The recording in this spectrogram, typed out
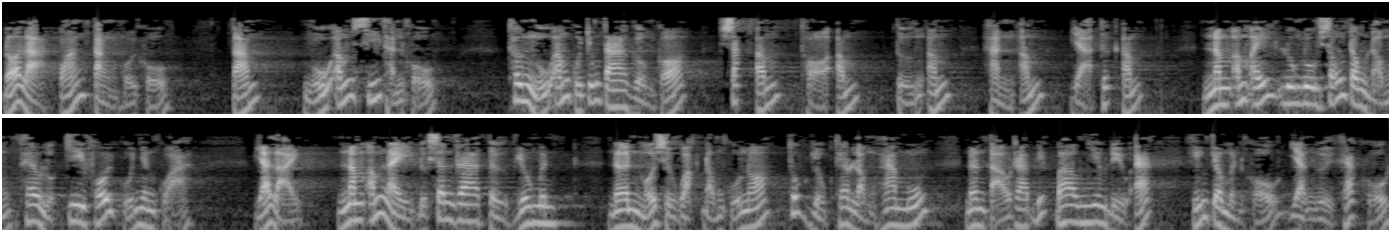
đó là oán tầng hội khổ. 8. Ngủ ấm xí thạnh khổ Thân ngủ ấm của chúng ta gồm có sắc ấm, thọ ấm, tưởng ấm, hành ấm và thức ấm. Năm ấm ấy luôn luôn sống trong động theo luật chi phối của nhân quả. Giả lại, năm ấm này được sinh ra từ vô minh, nên mỗi sự hoạt động của nó thúc giục theo lòng ham muốn, nên tạo ra biết bao nhiêu điều ác, khiến cho mình khổ và người khác khổ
